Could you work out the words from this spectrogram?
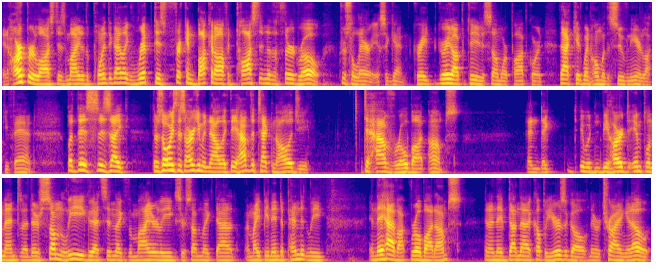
And Harper lost his mind to the point the guy like ripped his freaking bucket off and tossed it into the third row, which was hilarious. Again, great, great opportunity to sell more popcorn. That kid went home with a souvenir, lucky fan. But this is like, there's always this argument now, like they have the technology to have robot umps, and they it would be hard to implement. Uh, there's some league that's in like the minor leagues or something like that. It might be an independent league, and they have uh, robot umps, and then they've done that a couple years ago. They were trying it out.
